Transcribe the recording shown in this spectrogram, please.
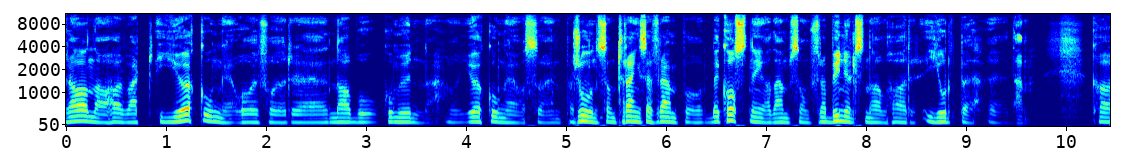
Rana har vært gjøkunge overfor eh, nabokommunene. Gjøkunge er altså en person som trenger seg frem på bekostning av dem som fra begynnelsen av har hjulpet dem. Hva,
